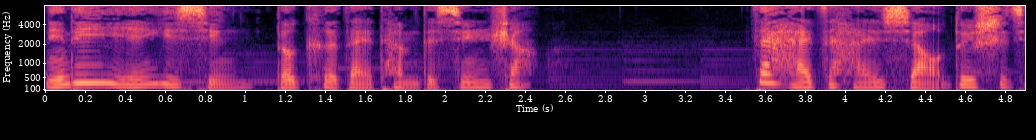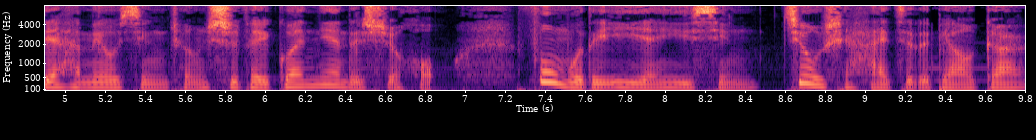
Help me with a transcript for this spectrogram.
您的一言一行都刻在他们的心上。在孩子还小、对世界还没有形成是非观念的时候，父母的一言一行就是孩子的标杆。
